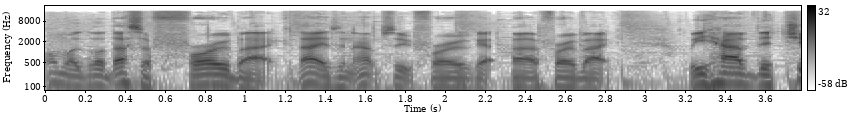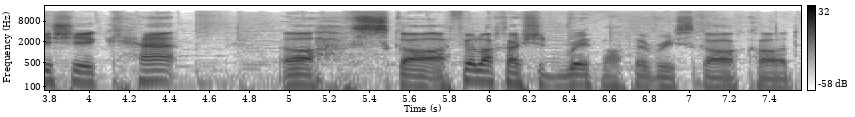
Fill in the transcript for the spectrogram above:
Oh my god, that's a throwback. That is an absolute throw, uh, throwback. We have the Cheshire Cat. Oh, Scar. I feel like I should rip up every Scar card.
